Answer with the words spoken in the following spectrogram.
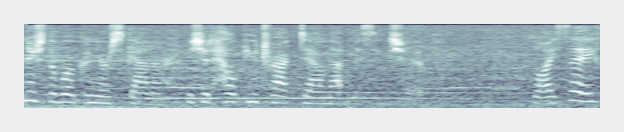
Finish the work on your scanner. It should help you track down that missing ship. Fly safe.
